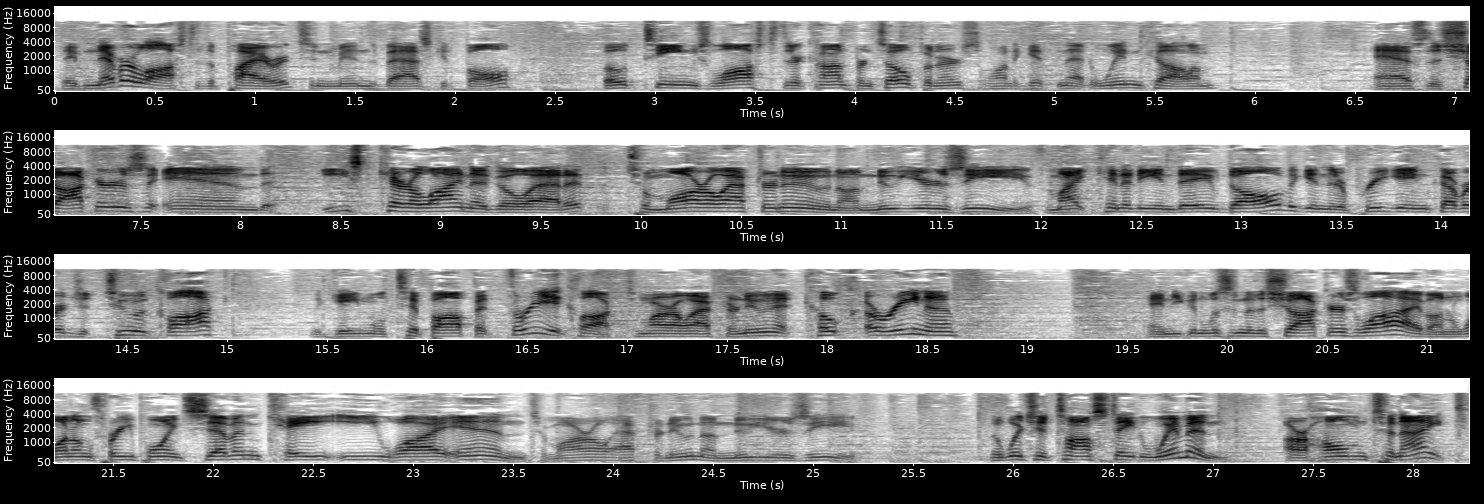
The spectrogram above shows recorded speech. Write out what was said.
They've never lost to the Pirates in men's basketball. Both teams lost their conference openers. Want to get in that win column. As the Shockers and East Carolina go at it tomorrow afternoon on New Year's Eve. Mike Kennedy and Dave Dahl begin their pregame coverage at 2 o'clock. The game will tip off at 3 o'clock tomorrow afternoon at Koch Arena. And you can listen to the Shockers live on 103.7 KEYN tomorrow afternoon on New Year's Eve. The Wichita State women are home tonight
